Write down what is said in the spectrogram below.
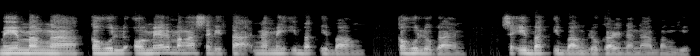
May mga kahul o may mga salita na may iba't ibang kahulugan sa iba't ibang lugar na nabanggit.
